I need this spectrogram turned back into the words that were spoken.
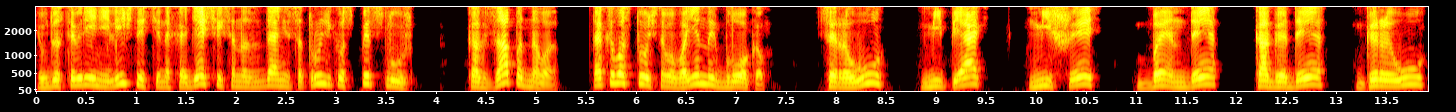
и удостоверений личности, находящихся на задании сотрудников спецслужб, как западного, так и восточного военных блоков, ЦРУ, Ми-5, Ми-6, БНД, КГД, ГРУ,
